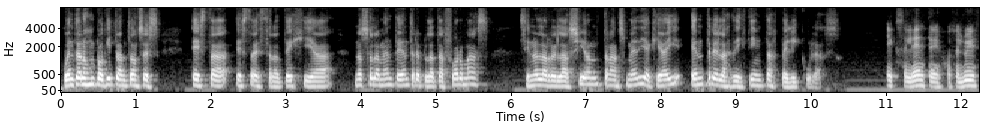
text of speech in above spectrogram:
Cuéntanos un poquito entonces esta, esta estrategia, no solamente entre plataformas, sino la relación transmedia que hay entre las distintas películas. Excelente, José Luis.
